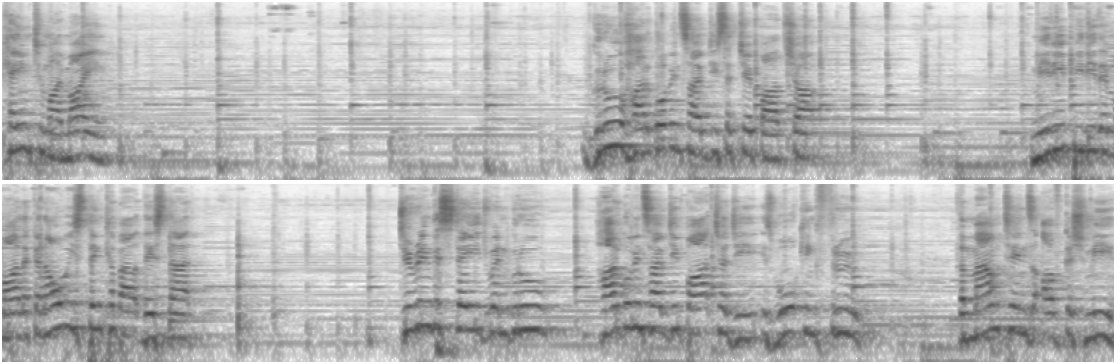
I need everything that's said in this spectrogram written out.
came to my mind. Guru Hargobind Sahib Ji Sache Patsha, Miri Piri De Malik, and I always think about this that during this stage when Guru Hargobind Sahib Ji Patsha Ji is walking through the mountains of Kashmir,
